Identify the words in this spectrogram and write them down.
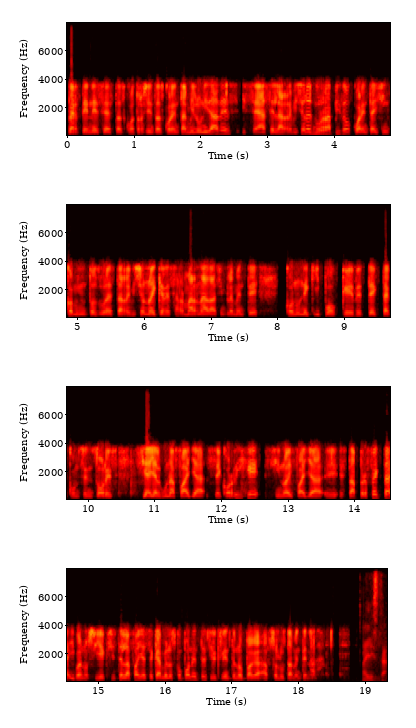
pertenece a estas 440 mil unidades, y se hace la revisión, es muy rápido, 45 minutos dura esta revisión, no hay que desarmar nada, simplemente con un equipo que detecta con sensores si hay alguna falla, se corrige, si no hay falla, eh, está perfecta y bueno, si existe la falla se cambian los componentes y el cliente no paga absolutamente nada. Ahí está.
